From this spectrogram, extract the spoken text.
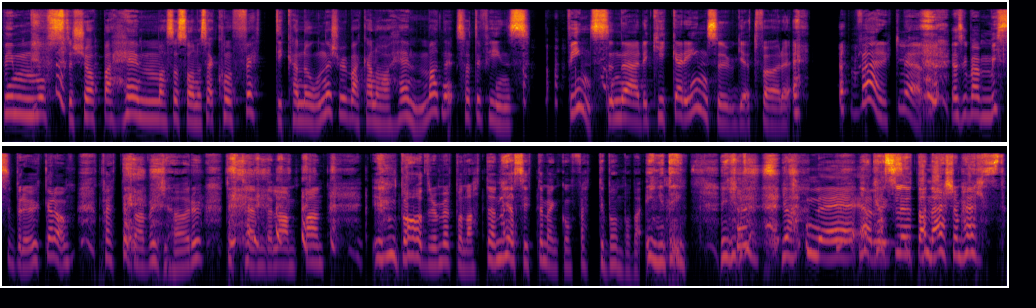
Vi måste köpa hem massa sådana så här konfettikanoner så vi bara kan ha hemma så att det finns, finns när det kickar in suget för det. Verkligen! Jag ska bara missbruka dem. Petter bara, vad gör du? Du tänder lampan i badrummet på natten. Jag sitter med en konfettibomb och bara, ingenting, ingenting. Jag, Nej, jag kan sluta när som helst.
